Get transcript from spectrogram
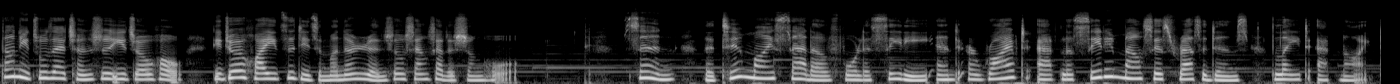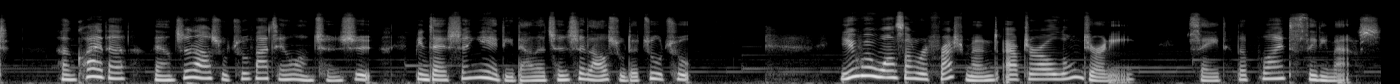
当你住在城市一周后，你就会怀疑自己怎么能忍受乡下的生活。Soon, the two mice set off for the city and arrived at the city mouse's residence late at night. 很快的，两只老鼠出发前往城市，并在深夜抵达了城市老鼠的住处。 You will want some refreshment after our long journey, said the polite city mouse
